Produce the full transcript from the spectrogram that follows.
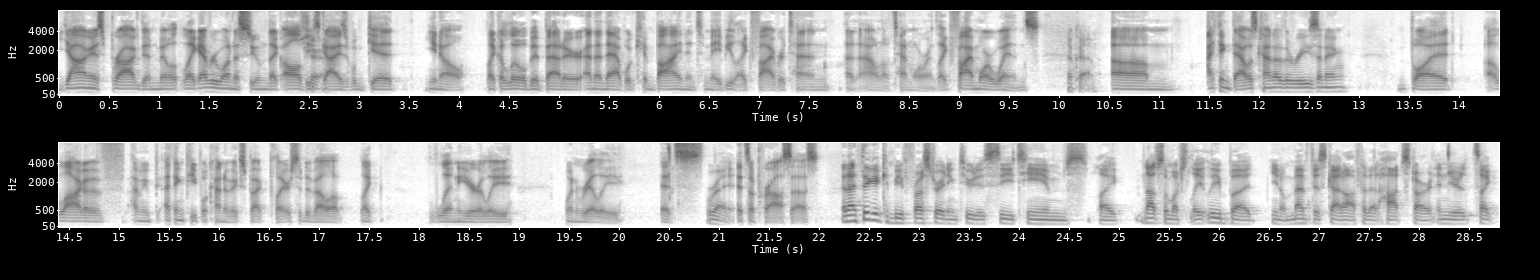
Giannis, Brogdon, Milt, like everyone assumed like all these Sure. guys would get, you know, like a little bit better, and then that would combine into maybe like five or ten, I I don't know, ten more wins, like five more wins. Okay. Um, I think that was kind of the reasoning, but a lot of, I mean, I think people kind of expect players to develop like linearly when really it's Right. It's a process. And I think it can be frustrating too to see teams like not so much lately, but you know Memphis got off to that hot start, and you're it's like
